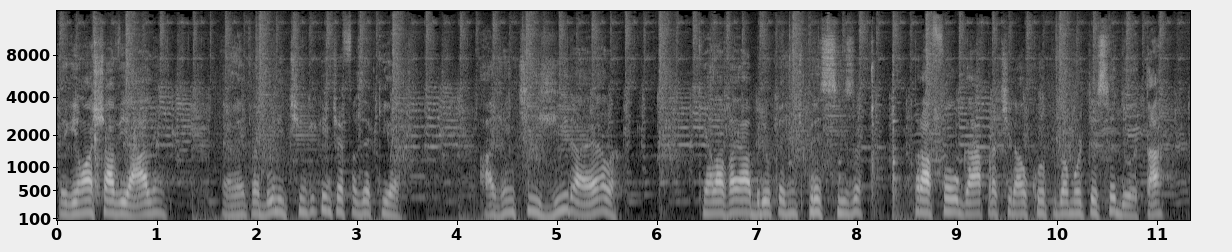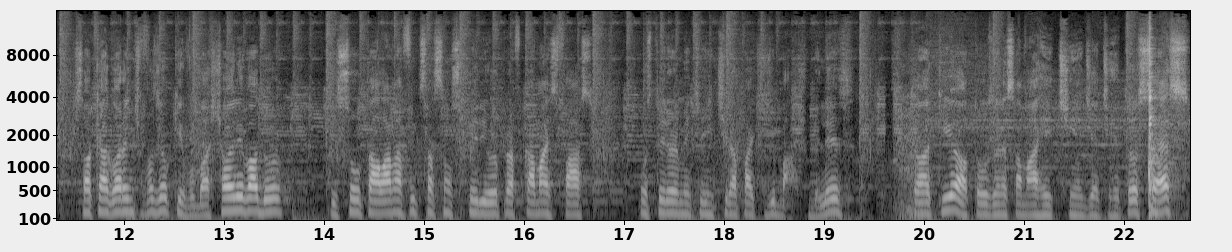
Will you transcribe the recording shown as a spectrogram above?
Peguei uma chave Allen, ela entra bonitinho. O que, que a gente vai fazer aqui, ó? A gente gira ela, que ela vai abrir o que a gente precisa para folgar, para tirar o corpo do amortecedor, tá? Só que agora a gente vai fazer o quê? Vou baixar o elevador e soltar lá na fixação superior para ficar mais fácil. Posteriormente a gente tira a parte de baixo, beleza? Então aqui, ó, tô usando essa marretinha de anti-retrocesso.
